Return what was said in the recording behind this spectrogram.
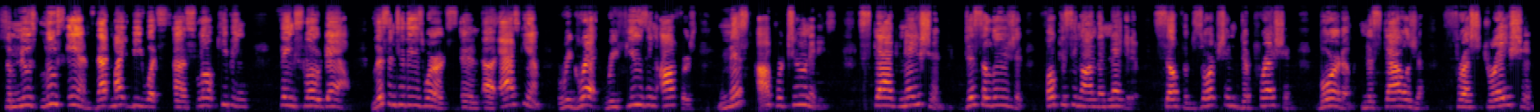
some loose loose ends, that might be what's uh, slow keeping things slowed down. Listen to these words and uh, ask him. Regret, refusing offers, missed opportunities, stagnation, disillusion, focusing on the negative, self absorption, depression, boredom, nostalgia, frustration,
